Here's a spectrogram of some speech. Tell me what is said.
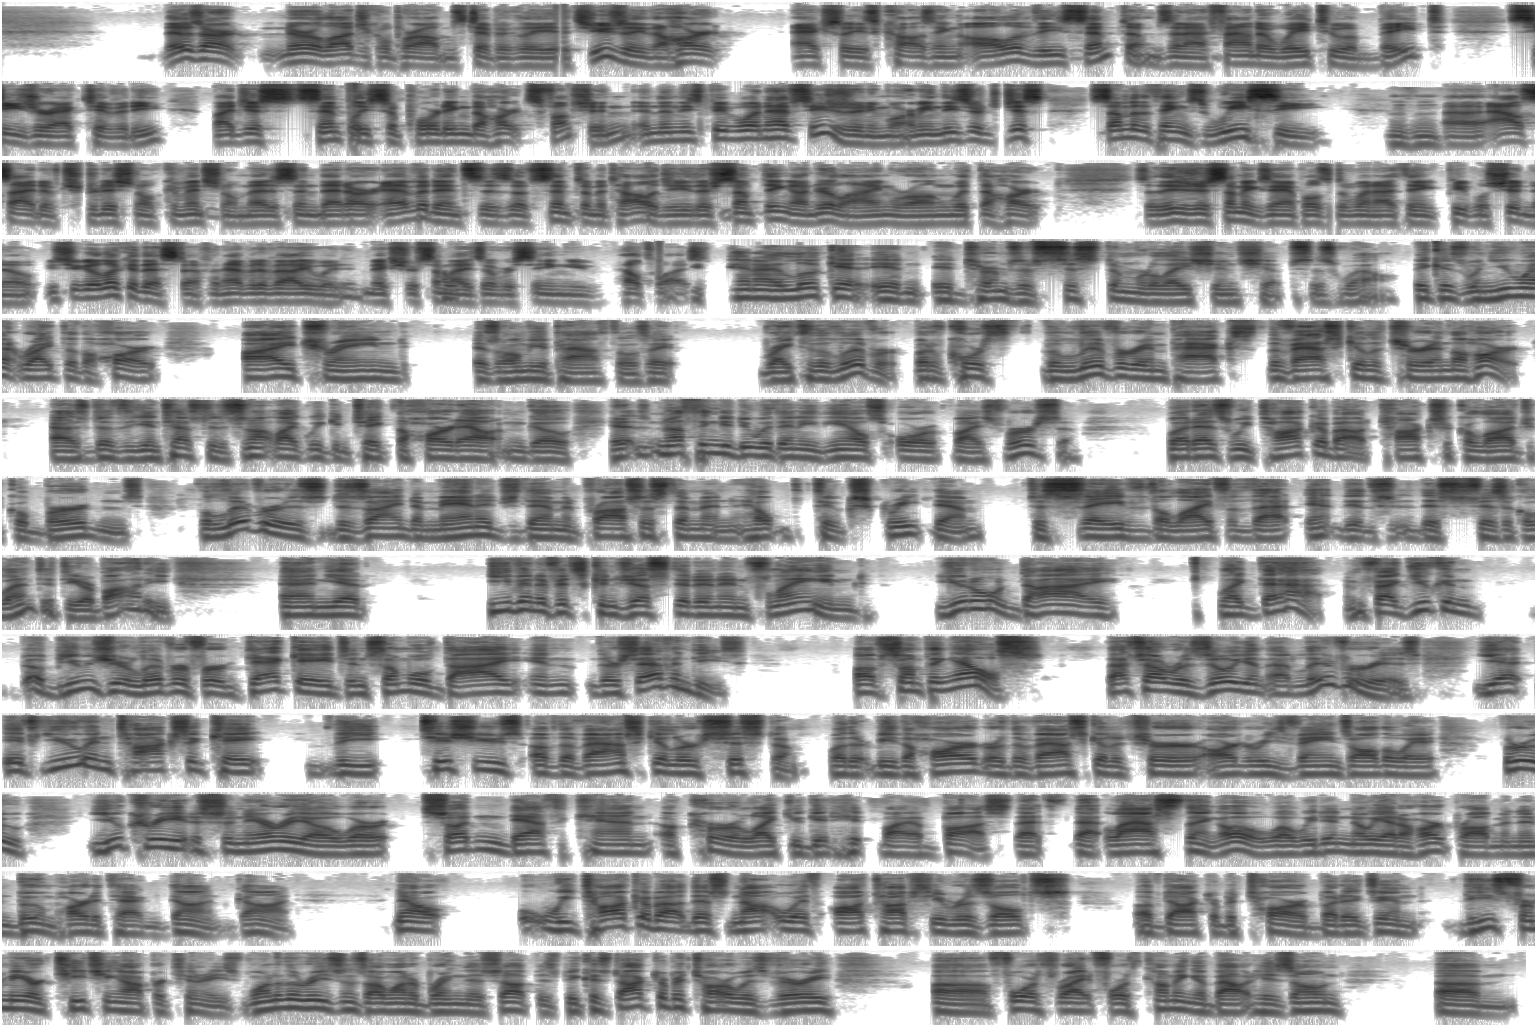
Those aren't neurological problems typically. It's usually the heart actually is causing all of these symptoms. And I found a way to abate seizure activity by just simply supporting the heart's function. And then these people wouldn't have seizures anymore. I mean, these are just some of the things we see mm-hmm. uh, outside of traditional conventional medicine that are evidences of symptomatology. There's something underlying wrong with the heart. So these are just some examples of when I think people should know. You should go look at that stuff and have it evaluated. Make sure somebody's overseeing you health wise. And I look at it in, in terms of system relationships as well, because when you went right to the heart, I trained as a homeopath, they'll say right to the liver. But of course, the liver impacts the vasculature and the heart, as does the intestine. It's not like we can take the heart out and go, it has nothing to do with anything else or vice versa. But as we talk about toxicological burdens, the liver is designed to manage them and process them and help to excrete them to save the life of that eh, this, this physical entity or body. And yet, even if it's congested and inflamed, you don't die like that. In fact, you can abuse your liver for decades and some will die in their 70s of something else. That's how resilient that liver is. Yet, if you intoxicate the tissues of the vascular system, whether it be the heart or the vasculature, arteries, veins, all the way through, you create a scenario where sudden death can occur, like you get hit by a bus. That that last thing. Oh, well, we didn't know he had a heart problem, and then boom, heart attack, done, gone. Now we talk about this not with autopsy results of Dr. Buttar. But again, these for me are teaching opportunities. One of the reasons I want to bring this up is because Dr. Buttar was very uh, forthright, forthcoming about his own um,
